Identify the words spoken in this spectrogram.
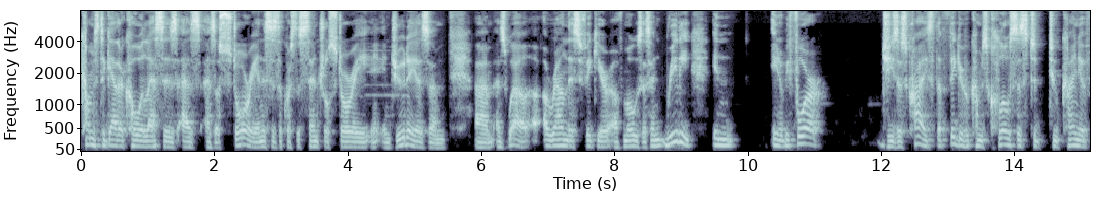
comes together, coalesces as as a story, and this is, of course, the central story in, in Judaism um, as well around this figure of Moses, and really in you know before Jesus Christ, the figure who comes closest to to kind of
